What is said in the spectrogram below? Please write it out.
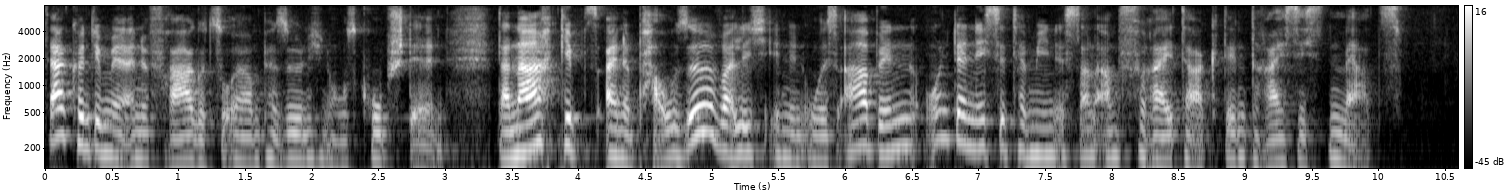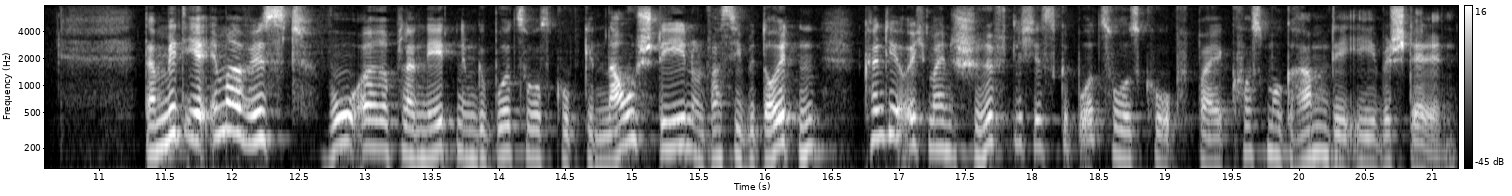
Da könnt ihr mir eine Frage zu eurem persönlichen Horoskop stellen. Danach gibt es eine Pause, weil ich in den USA bin und der nächste Termin ist dann am Freitag, den 30. März. Damit ihr immer wisst, wo eure Planeten im Geburtshoroskop genau stehen und was sie bedeuten, könnt ihr euch mein schriftliches Geburtshoroskop bei kosmogramm.de bestellen.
